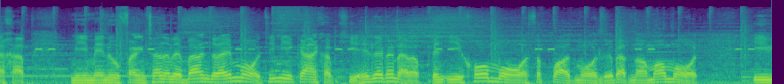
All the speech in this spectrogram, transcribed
นะครับ มีเมนูฟังก์ชันอะไรบ้าง Drive Mode ที่มีการขับขี่ให้เลือกตั้งแต่แบบเป็น Eco Mode Sport Mode หรือแบบ Normal Mode EV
